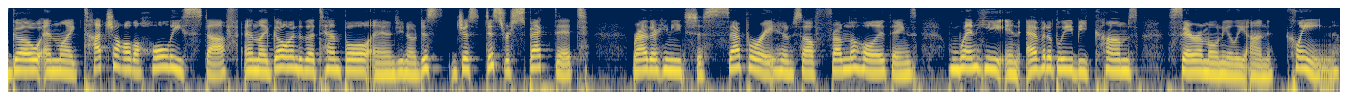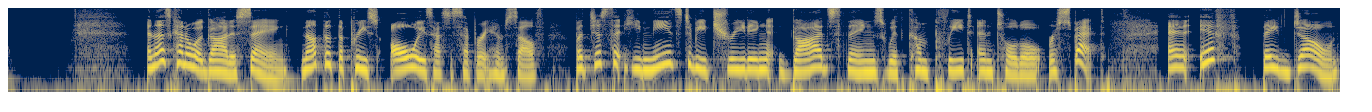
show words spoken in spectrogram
go and like touch all the holy stuff and like go into the temple and you know just just disrespect it Rather, he needs to separate himself from the holy things when he inevitably becomes ceremonially unclean. And that's kind of what God is saying. Not that the priest always has to separate himself, but just that he needs to be treating God's things with complete and total respect. And if they don't,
